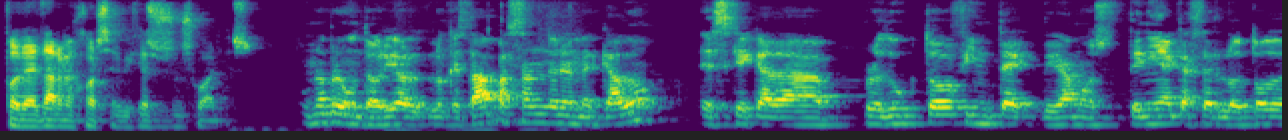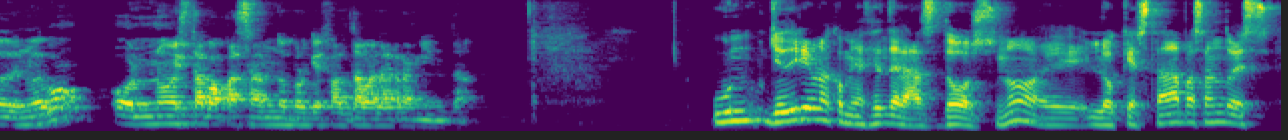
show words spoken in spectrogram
poder dar mejor servicio a sus usuarios. Una pregunta, Oriol. Lo que estaba pasando en el mercado es que cada producto fintech, digamos, tenía que hacerlo todo de nuevo o no estaba pasando porque faltaba la herramienta. Un, yo diría una combinación de las dos, ¿no? Eh, lo que estaba pasando es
